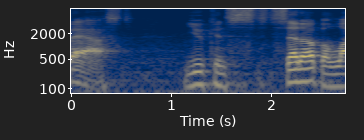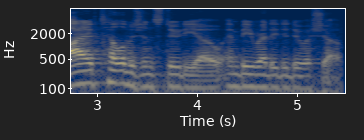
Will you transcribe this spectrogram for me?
fast you can s- set up a live television studio and be ready to do a show.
